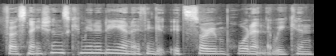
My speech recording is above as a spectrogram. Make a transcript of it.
First Nations community, and I think it, it's so important that we can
